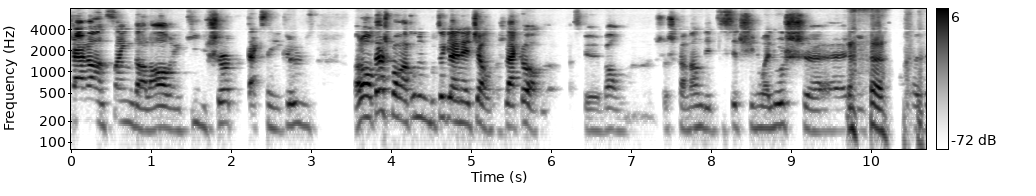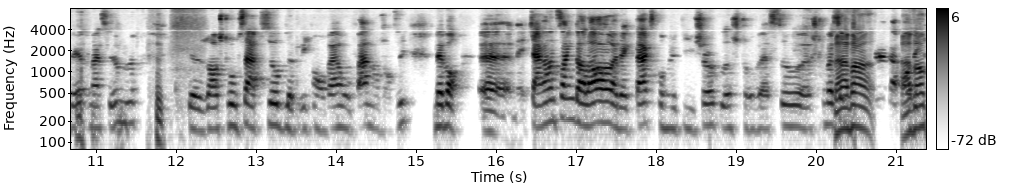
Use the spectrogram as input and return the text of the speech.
45 un T-shirt, taxe incluse. Fait longtemps je ne suis pas rentré dans une boutique de la NHL, je l'accorde, parce que, bon, je, je commande des petits sites chinois louches, euh, je m'assume, là, que, genre, je trouve ça absurde le prix qu'on vend aux fans aujourd'hui. Mais bon, euh, mais 45 avec taxe pour un t-shirt, je trouvais ça. euh, Je trouvais Mais ça avant, part des- avant,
